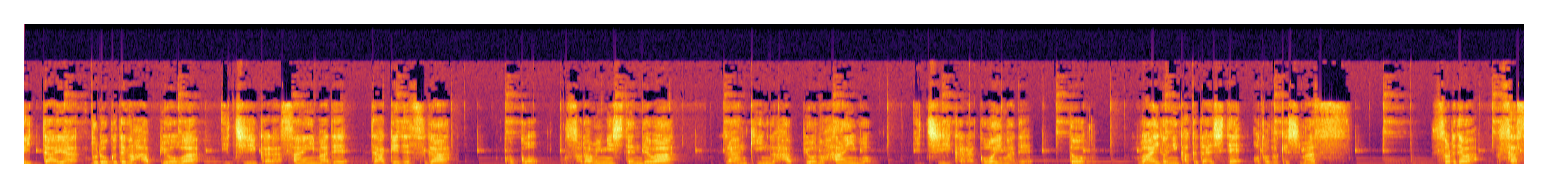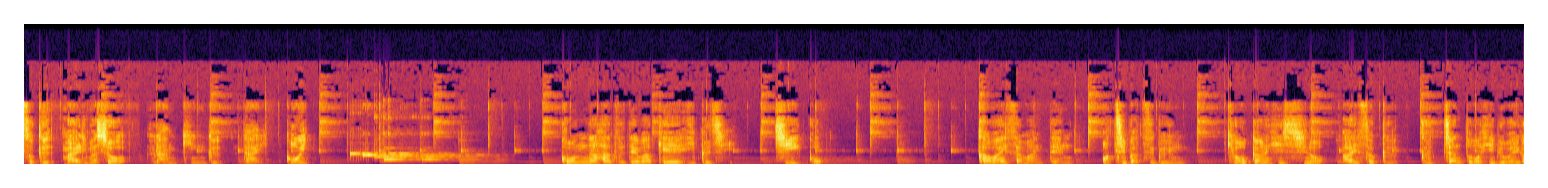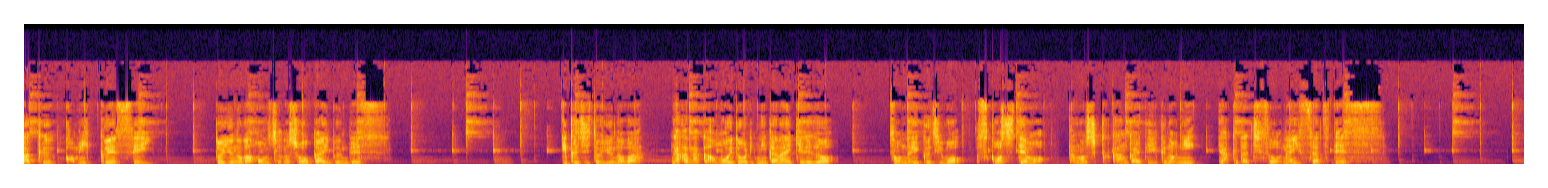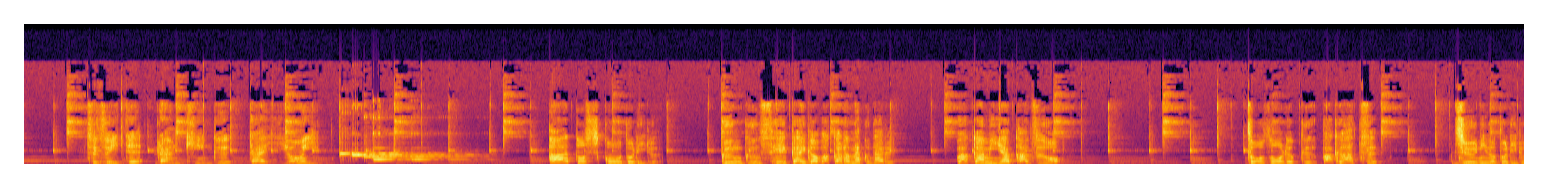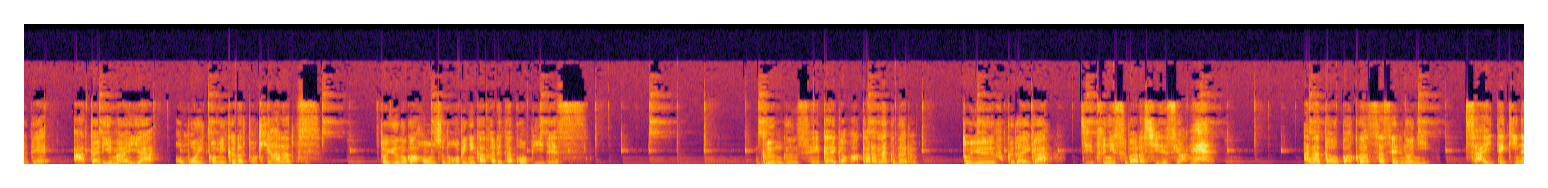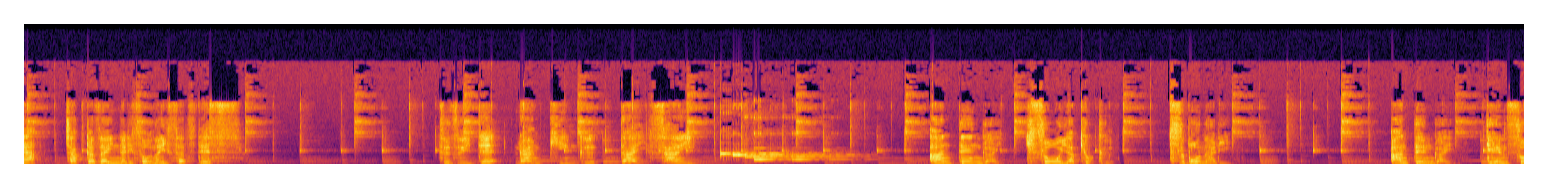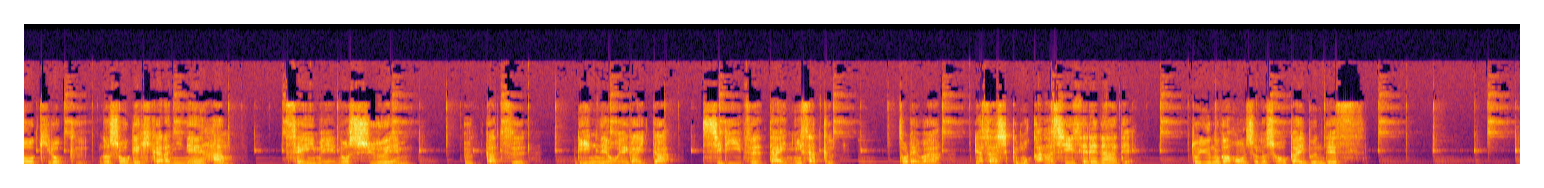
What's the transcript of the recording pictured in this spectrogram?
Twitter やブログでの発表は1位から3位までだけですがここ空耳視点ではランキング発表の範囲を1位から5位までとワイドに拡大してお届けします。それでは早速参りましょう。ランキング第5位。こんなはずでは系育児チーコ可愛さ満点オチ抜群共感必至の愛足ぐっちゃんとの日々を描くコミックエッセイというのが本書の紹介文です。育児というのはなかなか思い通りにいかないけれどそんな育児を少しでも楽しく考えていくのに役立ちそうな一冊です。続いてランキング第4位。アート思考ドリル。ぐんぐん正解がわからなくなる。若宮和夫。想像力爆発。12のドリルで当たり前や思い込みから解き放つというのが本書の帯に書かれたコピーです。ぐんぐん正解がわからなくなるという副題が実に素晴らしいですよね。あなたを爆発させるのに最適な着火剤になりそうな一冊です。続いてランキング第3位。暗天街奇想野曲壺なり。暗天街幻想記録の衝撃から2年半。生命の終焉。復活。輪廻を描いたシリーズ第2作。それは優しくも悲しいセレナーデ。というのが本書の紹介文です。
